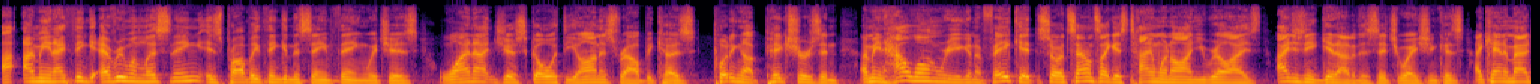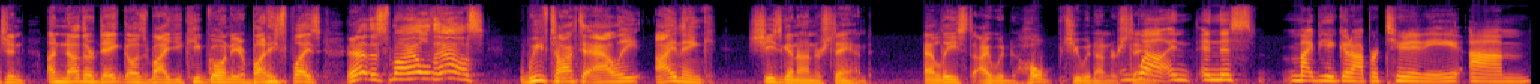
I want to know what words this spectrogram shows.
I, I mean, I think everyone listening is probably thinking the same thing, which is why not just go with the honest route? Because putting up pictures and I mean, how long were you going to fake it? So it sounds like as time went on, you realized I just need to get out of this situation because I can't imagine another date goes by. You keep going to your buddy's place. Yeah, this is my old house. We've talked to Ally. I think she's going to understand. At least I would hope she would understand. Well, and and this might be a good opportunity um,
